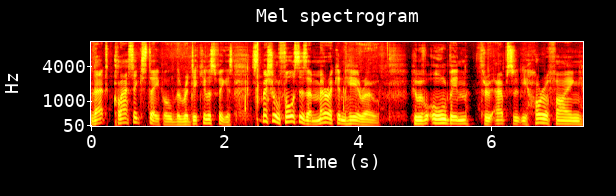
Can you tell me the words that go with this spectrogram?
that classic staple, the ridiculous figures. Special Forces American hero, who have all been through absolutely horrifying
